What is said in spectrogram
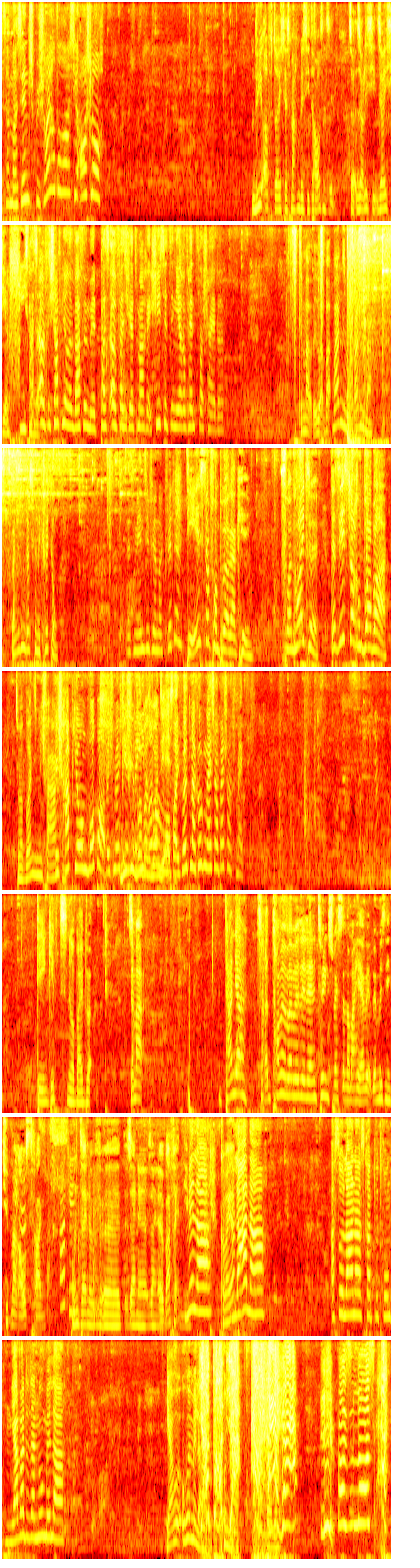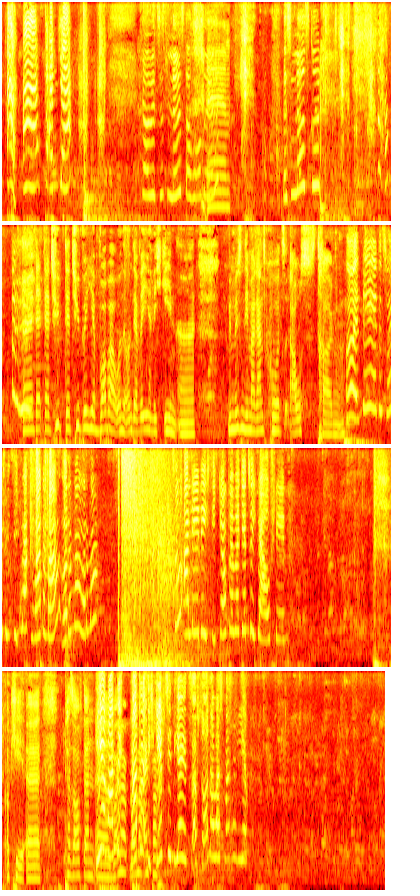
Sag mal, sind Sie bescheuert oder was, ihr Arschloch? Wie oft soll ich das machen, bis Sie draußen sind? So, soll ich Sie, soll ich Sie erschießen? Pass auf, ich habe hier eine Waffe mit. Pass auf, was ich jetzt mache. Ich schieße jetzt in Ihre Fensterscheibe. Sag mal, wa- wa- warten Sie mal, warten Sie mal. Was ist denn das für eine Quittung? Was meinen Sie für eine Quitte? Die ist doch vom Burger King. Von heute. Das ist doch ein Wobber. Sag mal, wollen Sie mich verarschen? Ich hab hier einen Whopper, aber ich möchte Wie viel noch wollen Sie einen Whopper. essen? Ich wollte mal gucken, welcher besser schmeckt. Den gibt's nur bei Bur Sag mal, Tanja, trommel mal bitte deine Zwillingsschwester nochmal her. Wir, wir müssen den Typ mal raustragen. Okay. Und seine, äh, seine, seine Waffe entnehmen. Miller. Komm mal her. Lana. Ach so, Lana ist gerade betrunken. Ja, warte, dann nur Miller. Ja, hol, hol Miller. Ja, Tanja! Was ist los? Tanja! Ja, was ist denn los da vorne? Ähm, Was ist denn los, Ruth? Äh, der, der Typ, der Typ will hier Wobber und, und der will hier nicht gehen. Äh, wir müssen den mal ganz kurz raustragen. Oh nee, das würde ich nicht machen. Warte mal, warte mal, warte mal. So, erledigt. Ich glaube, er wird jetzt nicht mehr aufstehen. Okay, äh, pass auf, dann, Hier, äh, warte, wollen wir, wollen warte, wir ich gebe sie dir. Jetzt darfst du auch noch was machen hier.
